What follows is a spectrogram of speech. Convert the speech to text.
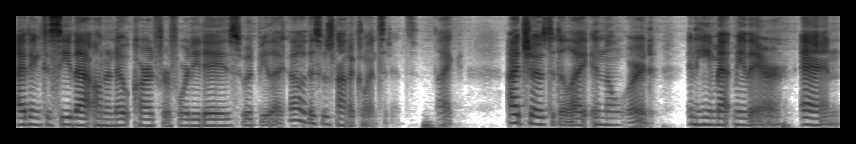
I think to see that on a note card for 40 days would be like, oh, this was not a coincidence. Like, I chose to delight in the Lord, and He met me there, and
